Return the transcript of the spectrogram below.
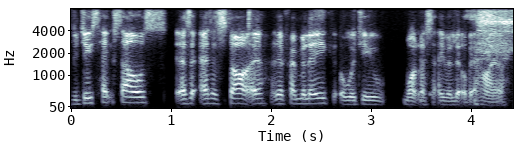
Would you take Styles as a, as a starter in the Premier League, or would you want us to aim a little bit higher?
